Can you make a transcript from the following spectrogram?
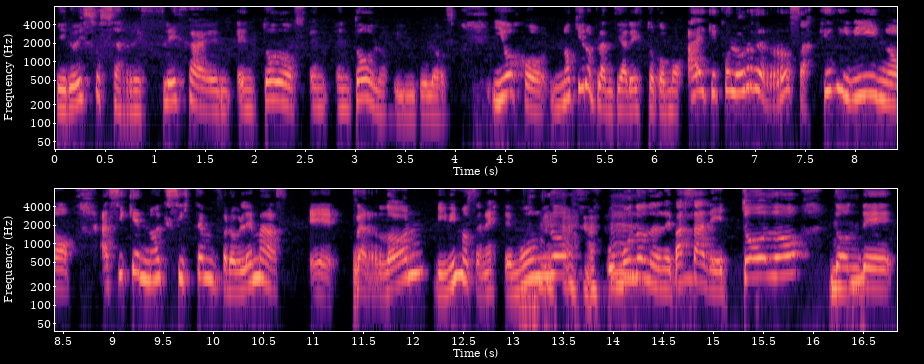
pero eso se refleja en, todos, en, todos los vínculos. Y ojo, no quiero plantear esto como, ay, qué color de rosas, qué divino, así que no existen problemas. eh, perdón, vivimos en este mundo, un mundo donde pasa de todo, donde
